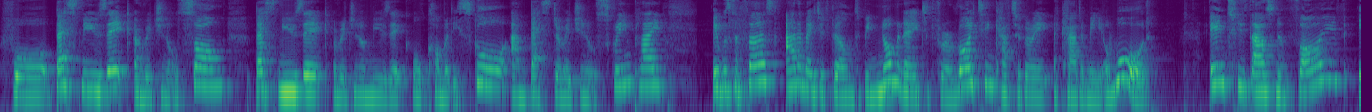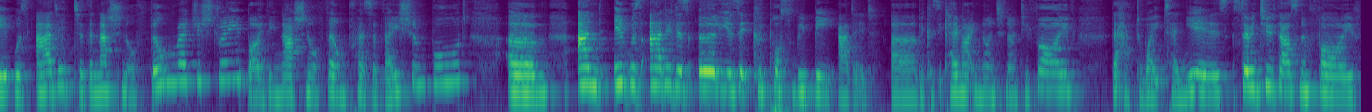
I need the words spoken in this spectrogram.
for Best Music, Original Song, Best Music, Original Music or Comedy Score, and Best Original Screenplay. It was the first animated film to be nominated for a Writing Category Academy Award. In 2005, it was added to the National Film Registry by the National Film Preservation Board, um, and it was added as early as it could possibly be added uh, because it came out in 1995. They have to wait 10 years. So in 2005,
